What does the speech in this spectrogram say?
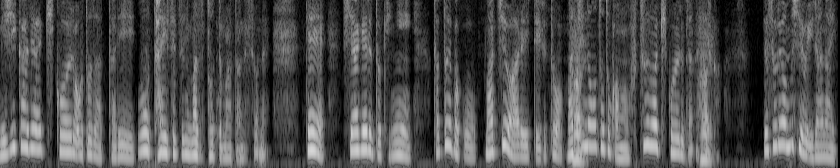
身近で聞こえる音だったりを大切にまず撮ってもらったんですよね。で、仕上げるときに、例えばこう、街を歩いていると、街の音とかも普通は聞こえるじゃないですか。はい、で、それはむしろいらない。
